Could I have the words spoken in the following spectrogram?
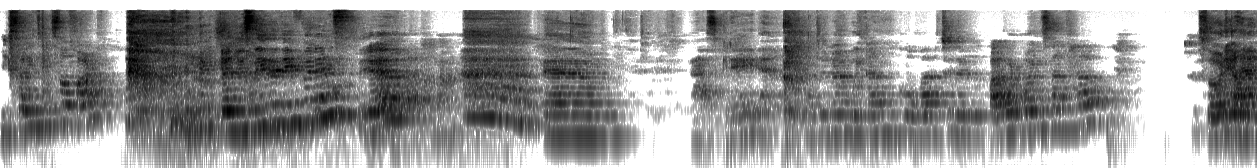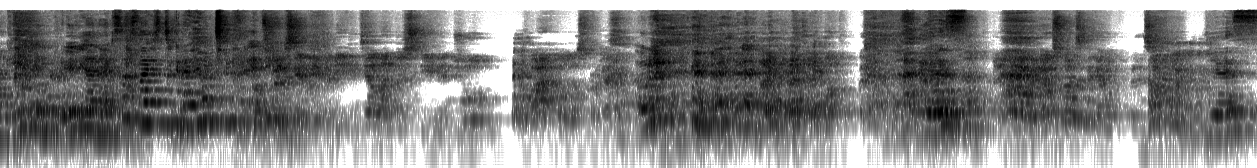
Exciting so far? Can you see the difference? Yeah. Um, that's great. I don't know if we can go back to the PowerPoint somehow. Sorry, I am giving really an exercise to Graham I was going today. to say you can tell Andrew, Steve, and Joe go back all this for him. yes. And if anyone else wants to help at some point, Yes.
